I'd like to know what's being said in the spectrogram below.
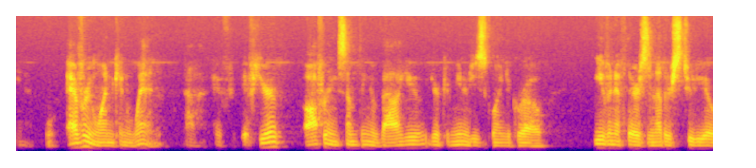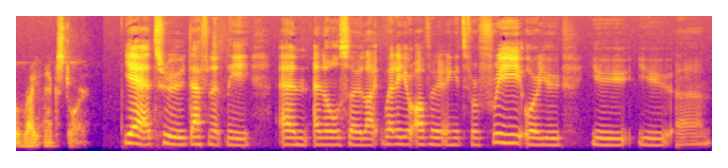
you know everyone can win. Uh, if if you're offering something of value your community is going to grow even if there's another studio right next door. Yeah, true, definitely. And and also like whether you're offering it for free or you you you um,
